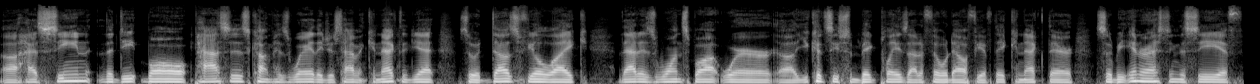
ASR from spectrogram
uh, has seen the deep ball passes come his way. They just haven't connected yet. So, it does feel like that is one spot where uh, you could see some big plays out of Philadelphia if they connect there. So, it'd be interesting to see if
